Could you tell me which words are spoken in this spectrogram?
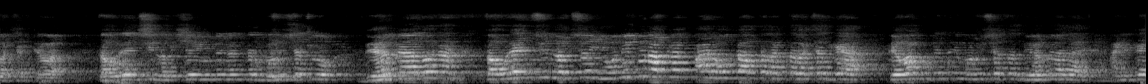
लक्षात ठेवा. चौऱ्याऐंशी लक्ष योनीनंतर मनुष्यातलो देह मिळालो ना चौऱ्याऐंशी लक्ष योनीतून आपल्याला पार होऊन जावं लागतं लक्षात घ्या. तेव्हा कुठेतरी मनुष्याचा देह मिळालाय आणि त्या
